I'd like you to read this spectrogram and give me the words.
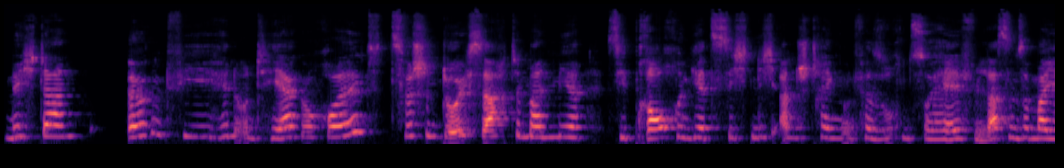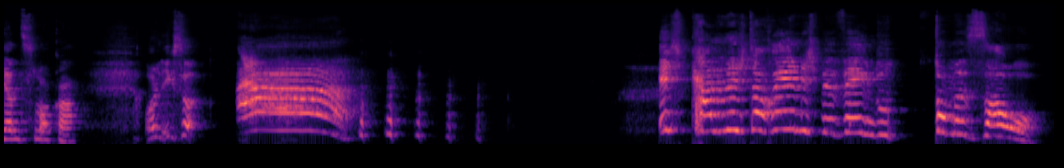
mich dann irgendwie hin und her gerollt. Zwischendurch sagte man mir, sie brauchen jetzt sich nicht anstrengen und versuchen zu helfen. Lassen Sie mal ganz locker. Und ich so, Ah! Ich kann mich doch eh nicht bewegen, du dumme Sau.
